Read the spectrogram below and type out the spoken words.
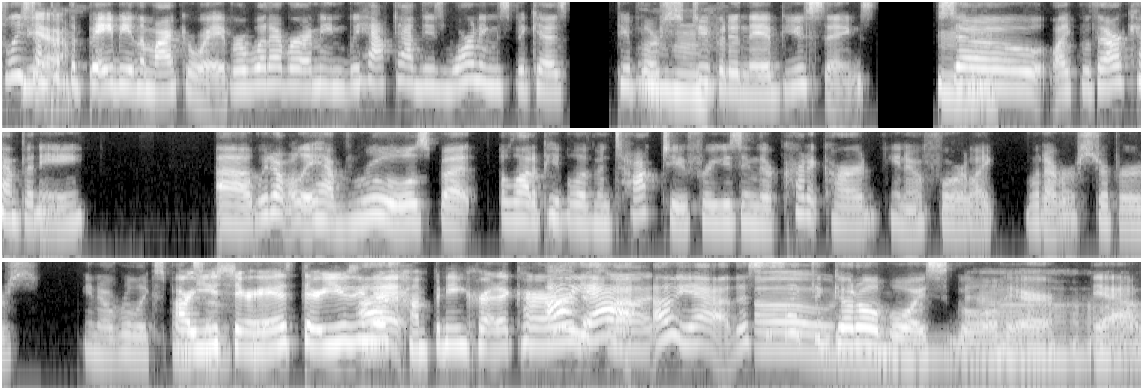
please don't Yeah. put the baby in the microwave or whatever. I mean, we have to have these warnings because people are Mhm. stupid and they abuse things. Mhm. So, like with our company, uh, we don't really have rules, but a lot of people have been talked to for using their credit card, you know, for like whatever strippers, you know, really expensive. Are you serious? They're using their company credit card. Oh yeah, on- oh yeah. This is like the good old boys school here. Yeah.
